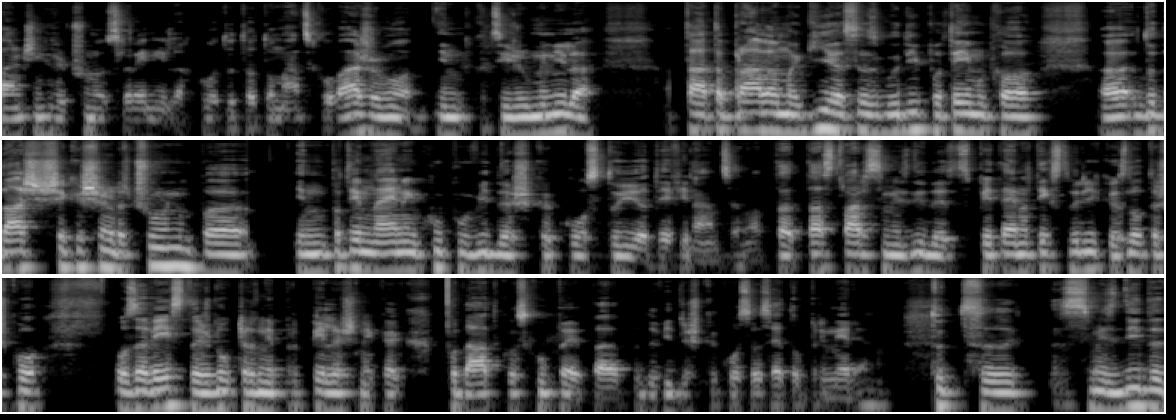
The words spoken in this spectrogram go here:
bančnih računov v Sloveniji lahko tudi avtomatsko uvažamo. In kot si že omenila, uh, ta, ta prava magija se zgodi potem, ko uh, dodaš še kakšen račun. Pa, In potem na enem kupu vidiš, kako stojijo te finance. No. Ta, ta stvar se mi zdi, da je spet ena od teh stvari, ki je zelo težko ozavestiš, dokler ne pripeleš nekaj podatkov skupaj, pa, pa da vidiš, kako se vse to primerja. No. Tudi uh, se mi zdi, da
